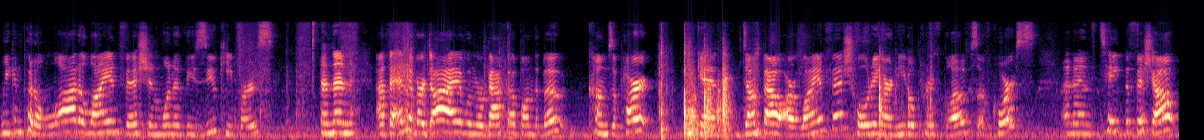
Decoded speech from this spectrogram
We can put a lot of lionfish in one of these zookeepers, and then at the end of our dive, when we're back up on the boat, comes apart, we can dump out our lionfish, holding our needle-proof gloves, of course, and then take the fish out,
